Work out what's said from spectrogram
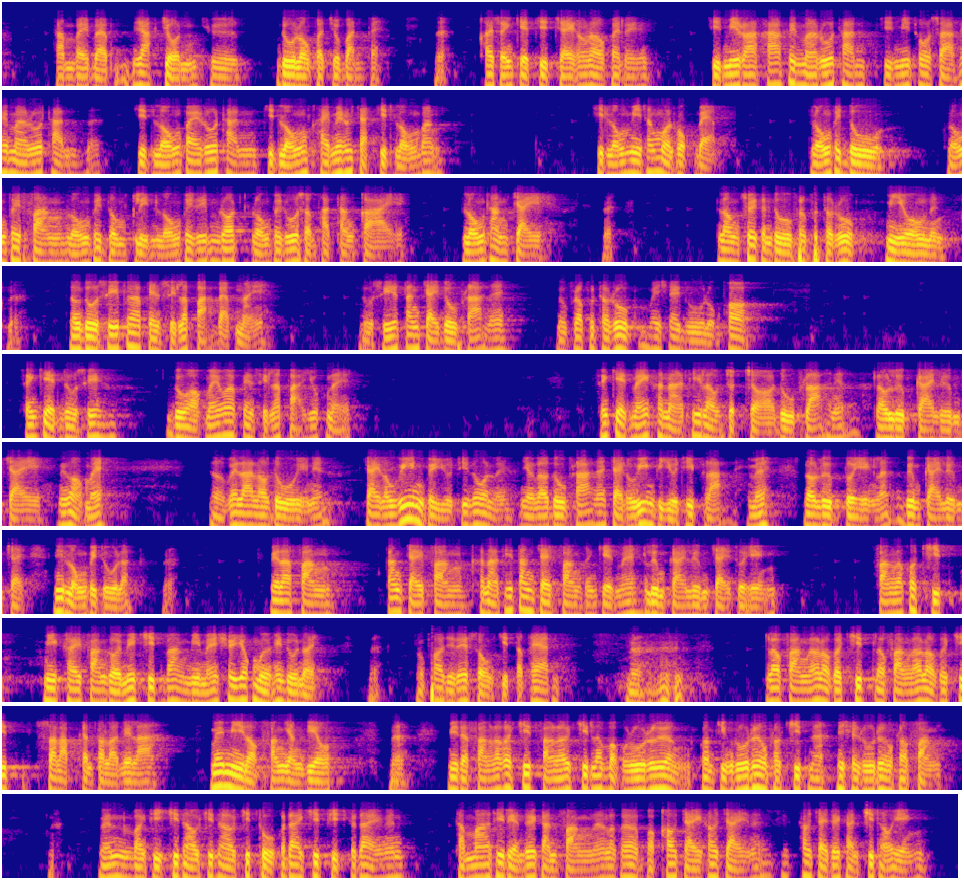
ทำไปแบบยากจนคือดูลงปัจจุบันไปนะคอยสังเกตจิตใจของเราไปเลย จิตมีราคะขึ้นมารู้ทัน จิตมีโทสะขึ้นมารู้ทันนะจิตหลงไปรู้ทัน จิตหลงใครไม่รู้จักจิตหลงบ้าง จิตหลงมีทั้งหมดหกแบบ หลงไปดู หลงไปฟัง หลงไปดมกลิ่น หลงไปริมรสหลงไปรู้สัมผัสทางกาย หลงทางใจนะลองช่วยกันดูพระพุทธรูปมีองค์หนึ่งนะลองดูซิว่าเป็นศิลปะแบบไหน ดูซิตั้งใจดูพระนะดูพระพุทธรูปไม่ใช่ดูหลวงพ่อ สังเกตดูซิดูออกไหมว่าเป็นศิลปะยุคไหน สังเกตไหมขณะที่เราจดจ่อดูพระเนี่ย เราลืมกายลืมใจนึกออกไหมเเวลาเราดูอย่างเนี้ยใจเราวิ่งไปอยู่ที่โน่นเลย อย่างเราดูพระนะใจเราวิ่งไปอยู่ที่พระเห็นไหมเราลืมตัวเองแล้วลืมกายลืมใจ นี่หลงไปดูแล้วนะเวลาฟังตั้งใจฟัง ขณะที่ตั้งใจฟังสังเกตไหมลืมกายลืมใจตัวเอง ฟังแล้วก็คิด มีใครฟังโดยไม่คิดบ้างมีไหมช่วยยกมือให้ดูหน่อยหลวงพ่อจะได้ส่งจิตแพทย์นะ เราฟังแล้วเราก็คิด เราฟังแล้วเราก็คิดสลับกันตลอดเวลา ไม่มีหรอกฟังอย่างเดียวนะมีแต่ฟังแล้วก็คิดฟังแล้วคิดแล้วบอกรู้เรื่อง ความจริงรู้เรื่องเพราะคิดนะไม่ใช่รู้เรื่องเพราะฟังงั้นบางทีคิดเอาคิดเอาคิดถูกก็ได้คิดผิดก็ได้งั้นธรรมะที่เรียนด้วยการฟังนะแล้วก็บอกเข้าใจเข้าใจนะเข้าใจด้วยการคิดเอาเอง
